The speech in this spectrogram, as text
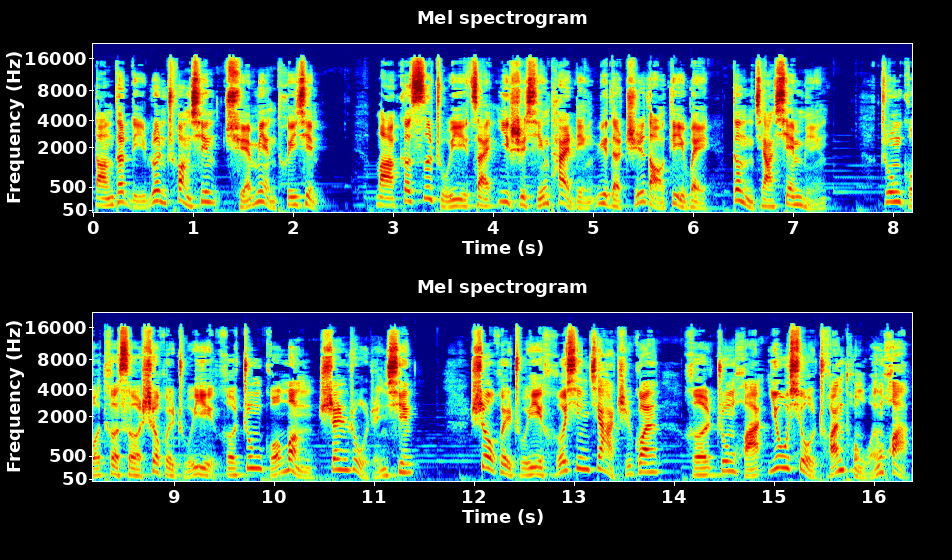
党的理论创新全面推进，马克思主义在意识形态领域的指导地位更加鲜明，中国特色社会主义和中国梦深入人心，社会主义核心价值观和中华优秀传统文化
